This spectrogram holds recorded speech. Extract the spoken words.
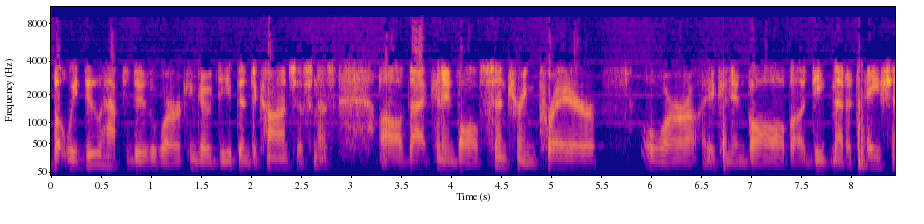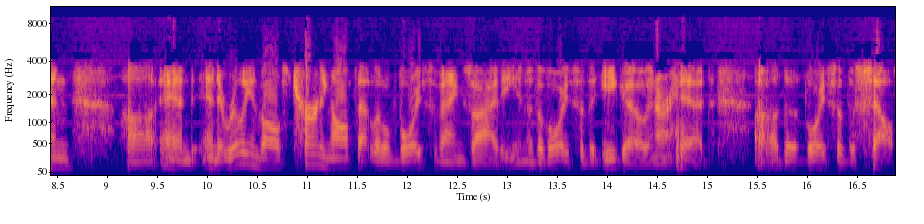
but we do have to do the work and go deep into consciousness. Uh, that can involve centering prayer, or it can involve uh, deep meditation, uh, and and it really involves turning off that little voice of anxiety, you know, the voice of the ego in our head, uh, the voice of the self.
